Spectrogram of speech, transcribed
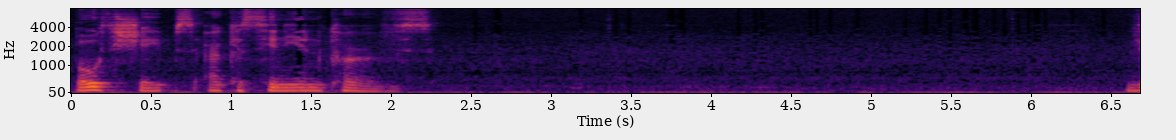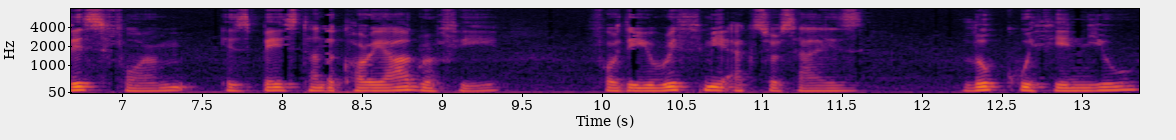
Both shapes are Cassinian curves. This form is based on the choreography for the eurythmy exercise Look Within You,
